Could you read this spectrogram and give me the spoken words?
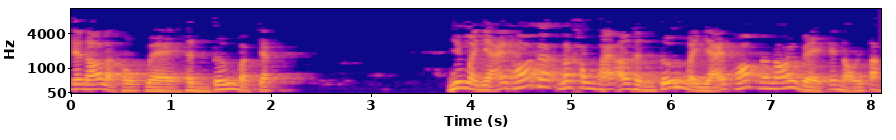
Cái đó là thuộc về hình tướng vật chất. Nhưng mà giải thoát á, nó không phải ở hình tướng mà giải thoát nó nói về cái nội tâm.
